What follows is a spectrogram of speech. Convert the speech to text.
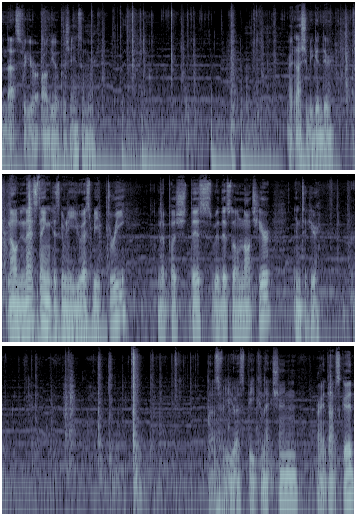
And that's for your audio pushing in somewhere. All right that should be good there now the next thing is gonna be USB 3. I'm gonna push this with this little notch here into here. That's for the USB connection. All right, that's good.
